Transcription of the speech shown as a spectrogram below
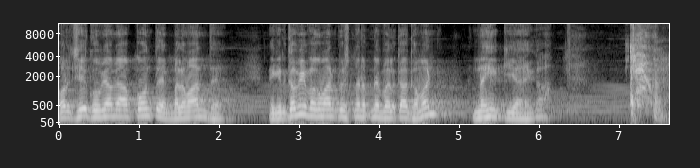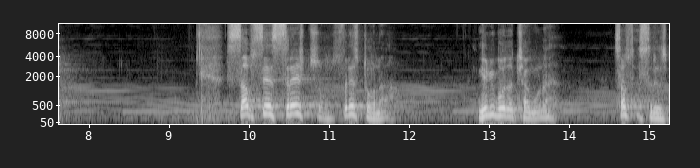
और छह खूबियाँ में आप कौन थे? बलवान थे। लेकिन कभी भगवान कृष्ण ने अपने बल का घमंड नहीं किया हैगा। सबसे श्रेष्ठ श्रेष्ठ होना, ये भी बहुत अच्छा गुण है। सबसे श्रेष्ठ।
